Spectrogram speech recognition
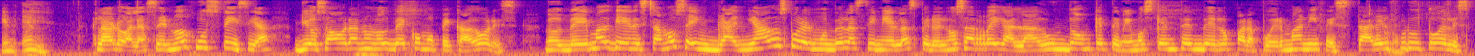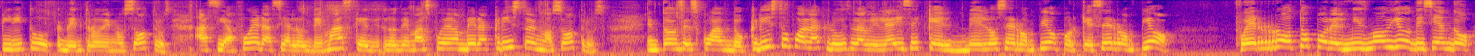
en Él. Claro, al hacernos justicia, Dios ahora no nos ve como pecadores, nos ve más bien, estamos engañados por el mundo de las tinieblas, pero Él nos ha regalado un don que tenemos que entenderlo para poder manifestar el fruto del Espíritu dentro de nosotros, hacia afuera, hacia los demás, que los demás puedan ver a Cristo en nosotros. Entonces, cuando Cristo fue a la cruz, la Biblia dice que el velo se rompió. ¿Por qué se rompió? Fue roto por el mismo Dios diciendo,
